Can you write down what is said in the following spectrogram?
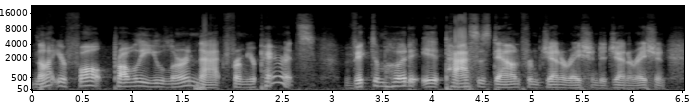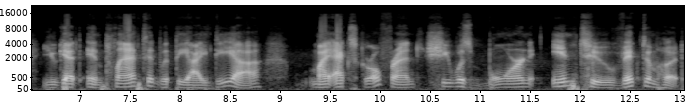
not your fault. Probably you learned that from your parents. Victimhood, it passes down from generation to generation. You get implanted with the idea. My ex girlfriend, she was born into victimhood.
